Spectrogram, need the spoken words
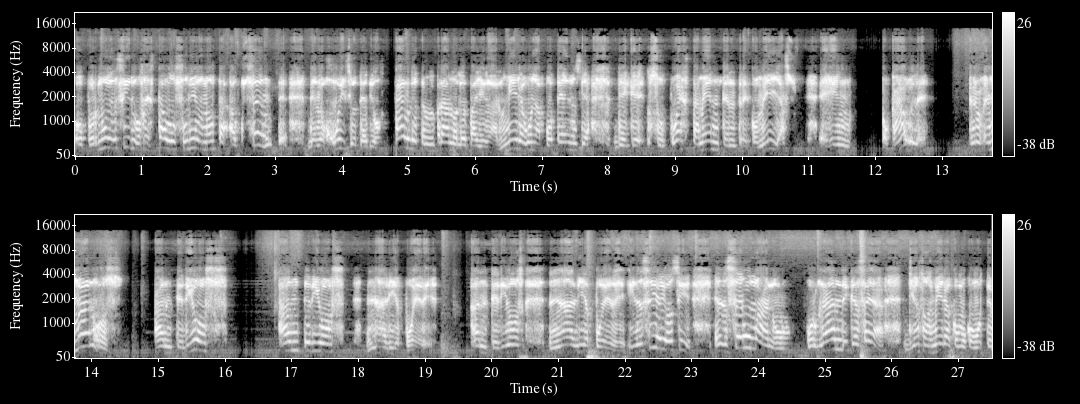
o por no decir los Estados Unidos, no está ausente de los juicios de Dios. Tarde o temprano les va a llegar. Mire una potencia de que supuestamente, entre comillas, es intocable. Pero hermanos, ante Dios, ante Dios nadie puede. Ante Dios nadie puede. Y decía yo así, el ser humano por grande que sea, Dios nos mira como usted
